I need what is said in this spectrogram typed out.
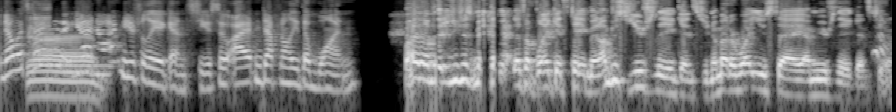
No, it's kind of yeah. Um, No, I'm usually against you, so I'm definitely the one. I love that you just made that as a blanket statement i'm just usually against you no matter what you say i'm usually against you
